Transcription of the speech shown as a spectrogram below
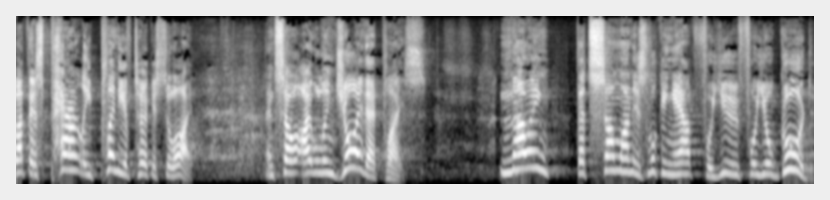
But there's apparently plenty of Turkish delight. And so I will enjoy that place, knowing that someone is looking out for you for your good,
